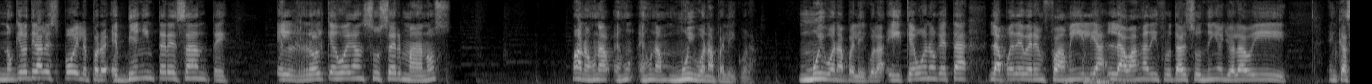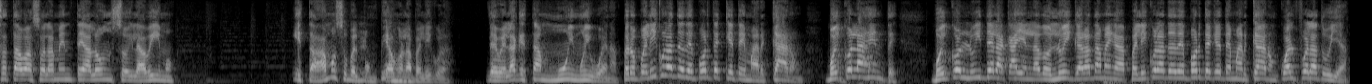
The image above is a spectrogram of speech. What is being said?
no, quiero tirar spoiler, pero es bien interesante el rol que juegan sus hermanos. Bueno, es una, es un- es una muy buena película. Muy buena película. Y qué bueno que está, la puede ver en familia, la van a disfrutar sus niños. Yo la vi, en casa estaba solamente Alonso y la vimos. Y estábamos súper pompeados con la película. De verdad que está muy, muy buena. Pero películas de deportes que te marcaron. Voy con la gente. Voy con Luis de la calle en la 2. Luis, Garata Mega. Películas de deporte que te marcaron. ¿Cuál fue la tuya?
